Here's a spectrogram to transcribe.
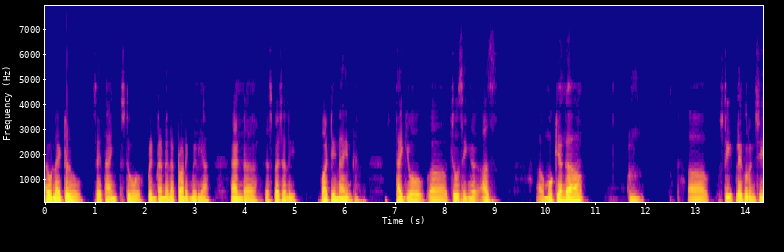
I would like to say thanks to print and electronic media and especially forty nine thank you choosing us ముఖ్యంగా స్ట్రీట్ ప్లే గురించి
